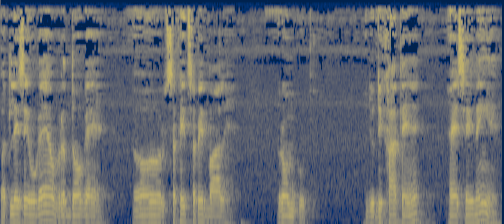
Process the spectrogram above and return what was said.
पतले से हो गए और वृद्ध हो गए हैं और सफ़ेद सफ़ेद बाल हैं रोमकूप जो दिखाते हैं, ऐसे नहीं है।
